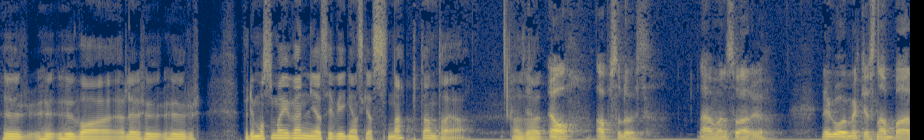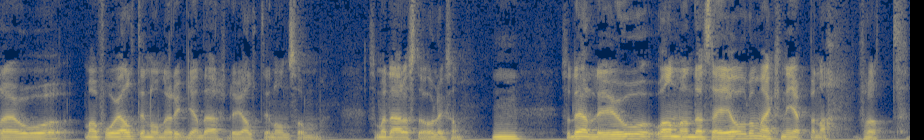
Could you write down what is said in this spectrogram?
hur, hur, hur var, eller hur, hur, för det måste man ju vänja sig vid ganska snabbt antar jag. Alltså, att- Ja, absolut. Nej men så är det ju. Det går ju mycket snabbare och man får ju alltid någon i ryggen där. Det är ju alltid någon som, som är där och stör liksom. mm, Så det gäller ju att använda sig av de här kneperna för att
